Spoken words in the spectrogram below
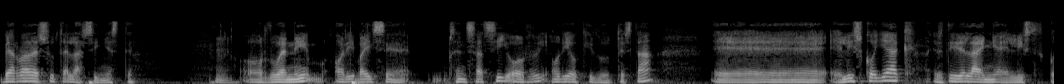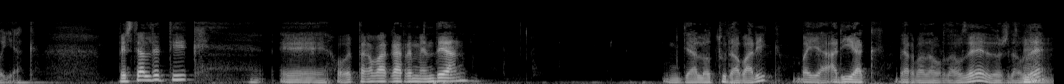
behar bada zutela sinesten. Hmm. Orduen ni, hori bai ze, sensazio hori, hori oki dut, ez da? E, elizkoiak, ez direla ina elizkoiak. Beste aldetik, e, bakarren mendean, ja lotura barik, bai ariak behar bada hor daude, edo ez daude. Hmm.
